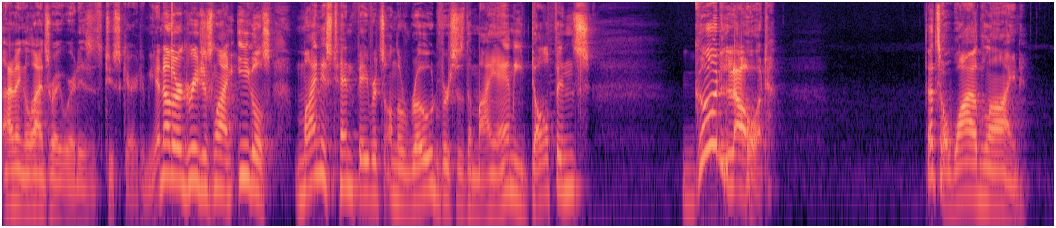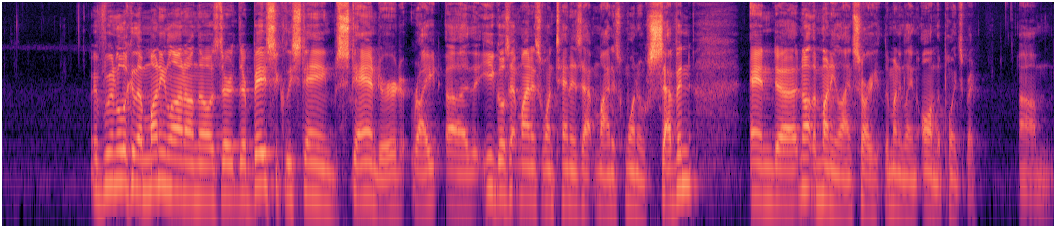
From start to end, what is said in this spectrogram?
I think the line's right where it is. It's too scary to me. Another egregious line Eagles minus 10 favorites on the road versus the Miami Dolphins. Good Lord. That's a wild line. If we're going to look at the money line on those, they're, they're basically staying standard, right? Uh, the Eagles at minus 110 is at minus 107. And uh, not the money line, sorry, the money line on the point spread. Um,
